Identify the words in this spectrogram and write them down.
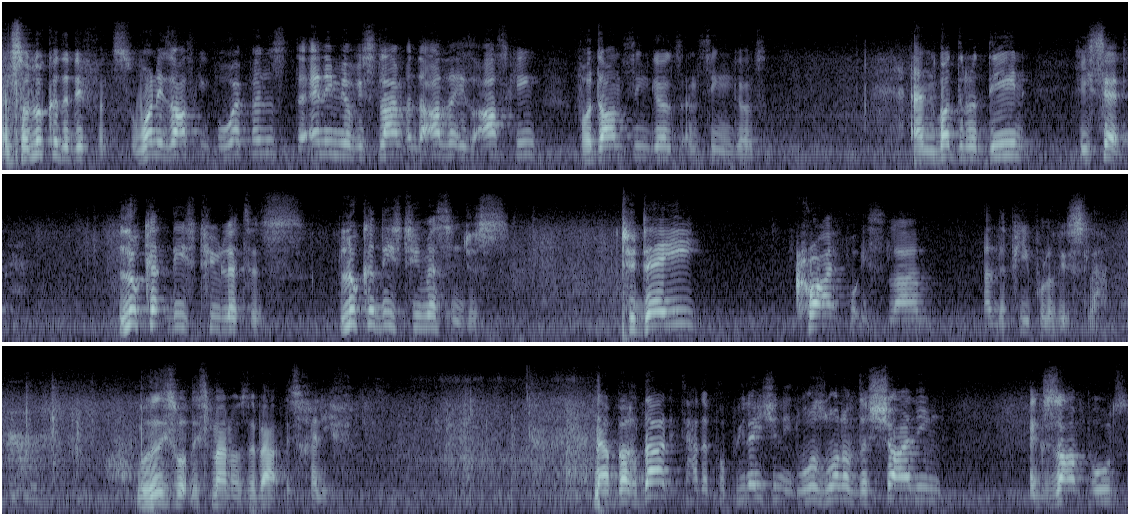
And so look at the difference. One is asking for weapons, the enemy of Islam, and the other is asking for dancing girls and singing girls. And Badr al-Din, he said, look at these two letters. Look at these two messengers. Today, cry for Islam and the people of Islam. Because this is what this man was about, this Khalif. Now Baghdad, it had a population, it was one of the shining examples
